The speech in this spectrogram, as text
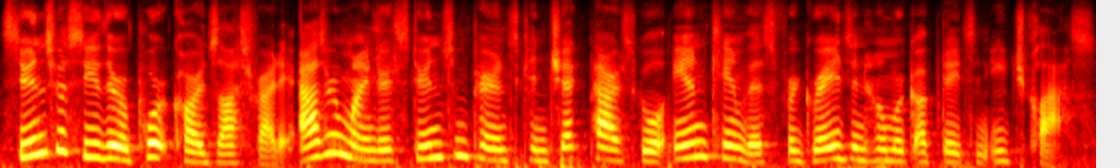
Students received their report cards last Friday. As a reminder, students and parents can check PowerSchool and Canvas for grades and homework updates in each class.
